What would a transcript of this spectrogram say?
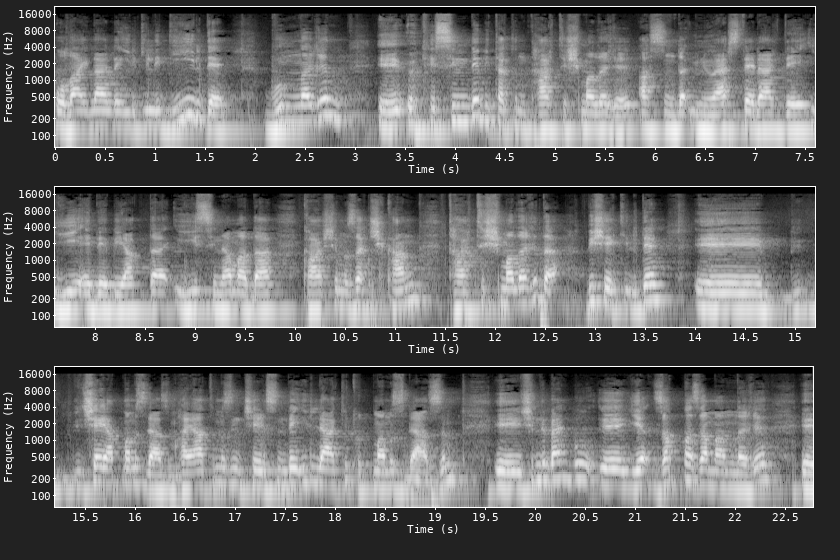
olaylarla ilgili değil de bunların e, ötesinde bir takım tartışmaları aslında üniversitelerde, iyi edebiyatta, iyi sinemada karşımıza çıkan tartışmaları da bir şekilde e, şey yapmamız lazım. Hayatımızın içerisinde illaki tutmamız lazım. E, şimdi ben bu e, zappa zamanları e, e,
